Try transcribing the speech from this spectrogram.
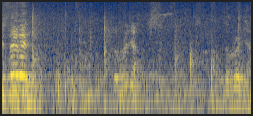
Офіцери! Доброго дня. Доброго дня.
